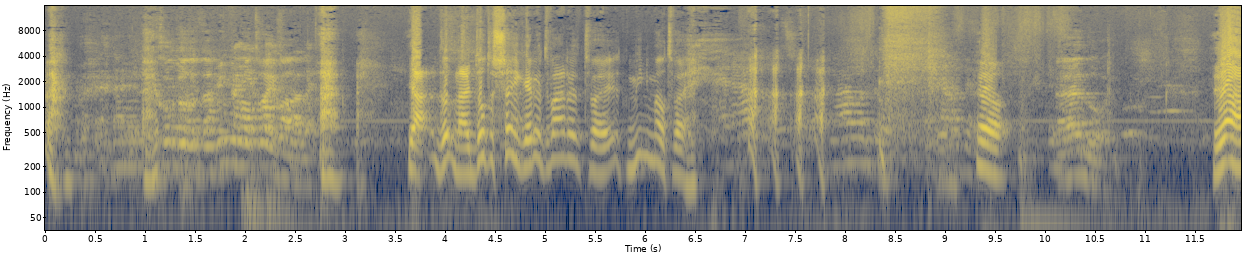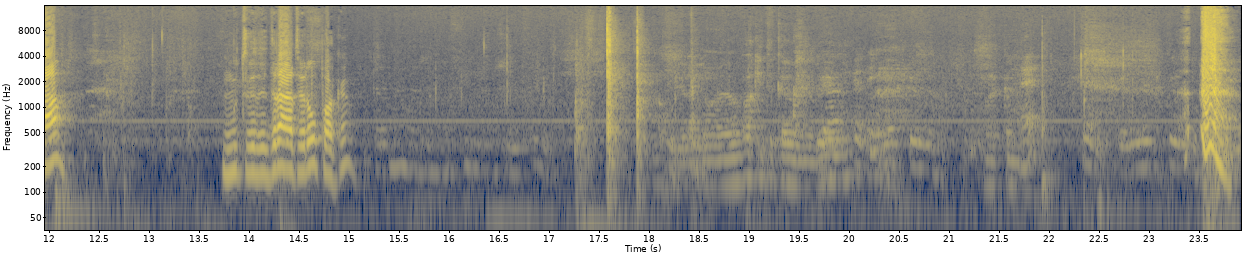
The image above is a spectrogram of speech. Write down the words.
hè? Goed dat het er minimaal twee waren. Ja, dat, nou, dat is zeker. Het waren er twee, het minimaal twee. Ja. En door. ja. Moeten we de draad weer oppakken? Moet je nog een bakje te komen weer.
